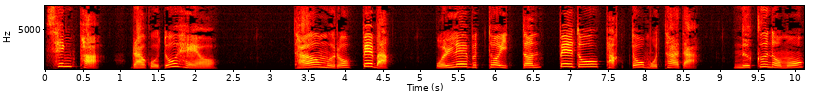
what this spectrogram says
생파라고도 해요. 다음으로 빼박. 원래부터 있던 빼도 박도 못하다. 느크노모,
